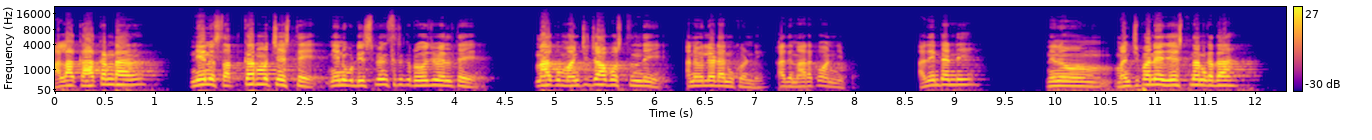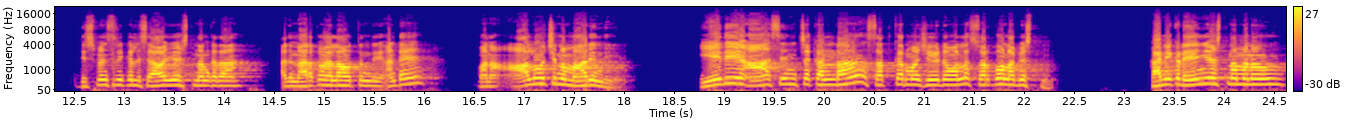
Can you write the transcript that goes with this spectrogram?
అలా కాకుండా నేను సత్కర్మ చేస్తే నేను డిస్పెన్సరీకి రోజు వెళ్తే నాకు మంచి జాబ్ వస్తుంది అని వెళ్ళాడు అనుకోండి అది నరకం అని చెప్పారు. అదేంటండి? నేను మంచి పనే చేస్తున్నాను కదా డిస్పెన్సరీకి వెళ్ళి సేవ చేస్తున్నాను కదా అది నరకం ఎలా అవుతుంది? అంటే మన ఆలోచన మారింది. ఏది ఆశించకుండా సత్కర్మ చేయడం వల్ల స్వర్గం లభిస్తుంది. కానీ ఇక్కడ ఏం చేస్తున్నాం మనం?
